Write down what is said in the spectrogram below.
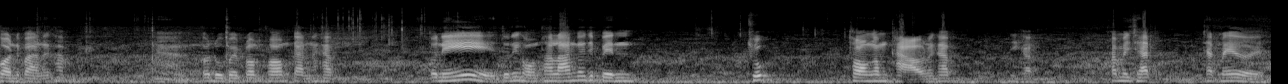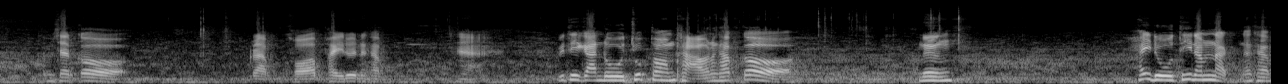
ก่อนดีกว่านะครับ ก็ดูไปพร้อม ๆกันนะครับ ตัวนี้ตัวนี้ของทางร้านก็จะเป็นชุบทองคำขาวนะครับนี่ครับ ถ้าไม่ชัดชัดไหมเอ่ยถ้าไม่ชัดก็กราบขออภัยด้วยนะครับอ่าวิธีการดูชุบทองคำขาวนะครับก็หนึ่งให้ดูที่น้ำหนักนะครับ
